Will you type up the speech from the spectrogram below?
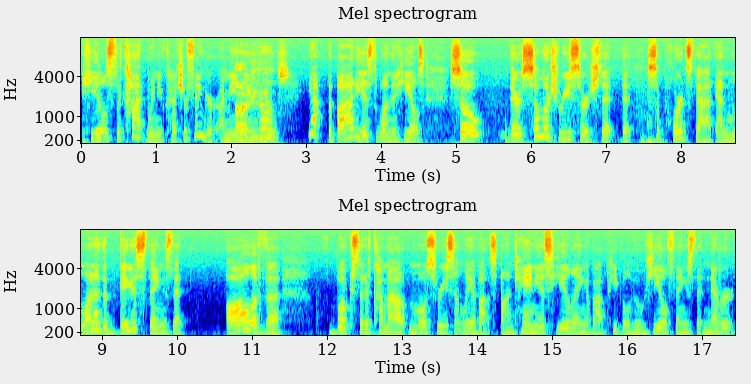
heals the cut when you cut your finger. I mean, you don't. heals. Yeah, the body is the one that heals. So there's so much research that that supports that, and one of the biggest things that all of the books that have come out most recently about spontaneous healing, about people who heal things that never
